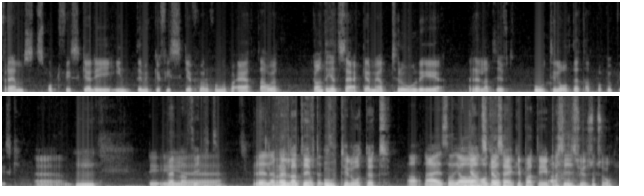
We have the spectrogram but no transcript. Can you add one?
främst sportfiske. Det är inte mycket fiske för att fånga upp och äta och jag, jag är inte helt säker, men jag tror det är relativt otillåtet att plocka upp fisk. Eh, Mm. Det är Relativt. Relativt, Relativt otillåtet. otillåtet. Ja, nej, så jag Ganska säker på att det är precis just så.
